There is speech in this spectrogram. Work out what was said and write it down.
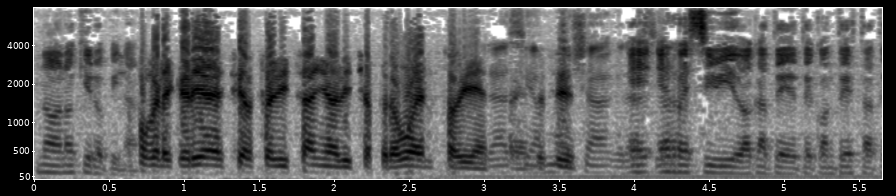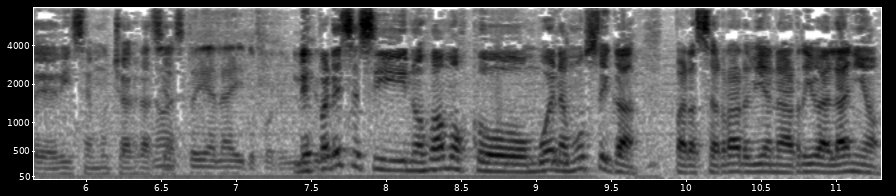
No, no quiero opinar. Porque le quería decir feliz año a Licha, pero bueno, está bien. Gracias, está bien. Sí. Moya, He, gracias. he recibido, acá te, te contesta, te dice muchas No, gracias. estoy al aire por el ¿Les parece si nos vamos con buena música para cerrar bien arriba el año?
